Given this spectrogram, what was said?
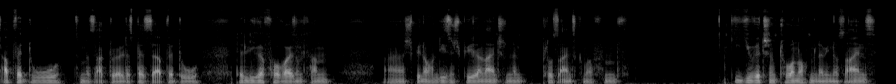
Abwehrduo, zumindest aktuell das beste Abwehrduo der Liga vorweisen kann. Äh, spielen auch in diesem Spiel allein schon eine plus 1,5. Gigiewicz im Tor noch mit einer minus 1.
